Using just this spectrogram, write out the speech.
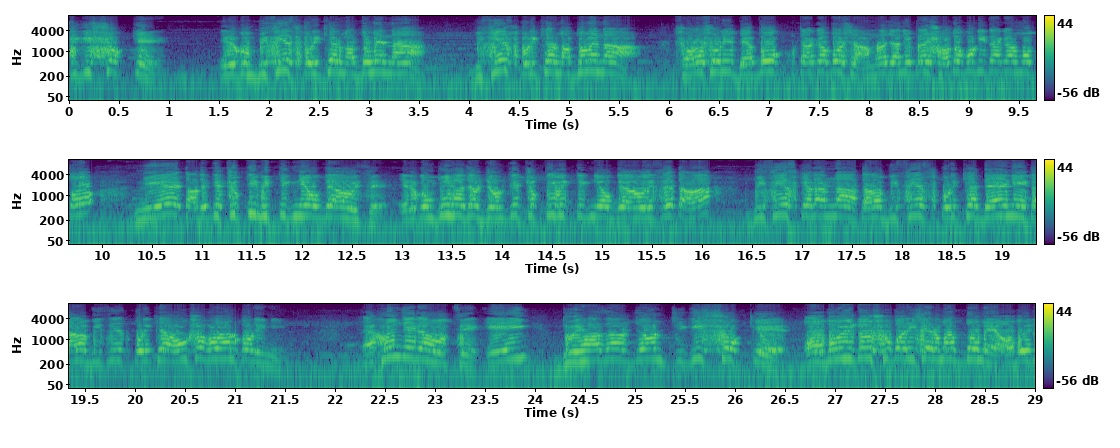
চিকিৎসককে এরকম বিসিএস পরীক্ষার মাধ্যমে না, বিসিএস পরীক্ষার মাধ্যমে না, সরাসরি ব্যাপক টাকা পয়সা, আমরা জানি প্রায় শত কোটি টাকার মতো নিয়ে তাদেরকে চুক্তি ভিত্তিক নিয়োগ দেওয়া হয়েছে। এরকম দুই হাজার জনকে চুক্তি ভিত্তিক নিয়োগ দেওয়া হয়েছে, তারা বিসিএস কেনার না, তারা বিসিএস পরীক্ষা দেয়নি, তারা বিসিএস পরীক্ষায় অংশগ্রহণ করেনি। এখন যেটা হচ্ছে, এই দুই হাজার জন চিকিৎসককে অবৈধ সুপারিশের মাধ্যমে, অবৈধ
